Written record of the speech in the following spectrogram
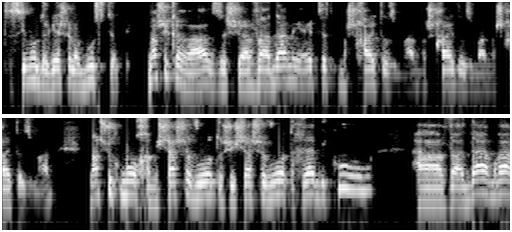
תשימו דגש על הבוסטרים. מה שקרה זה שהוועדה המייעצת משכה את הזמן, משכה את הזמן, משכה את הזמן, משהו כמו חמישה שבועות או שישה שבועות אחרי הביקור, הוועדה אמרה,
